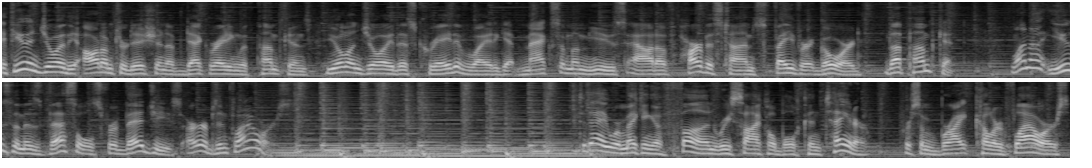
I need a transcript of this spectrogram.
If you enjoy the autumn tradition of decorating with pumpkins, you'll enjoy this creative way to get maximum use out of harvest time's favorite gourd, the pumpkin. Why not use them as vessels for veggies, herbs, and flowers? Today we're making a fun recyclable container for some bright colored flowers,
